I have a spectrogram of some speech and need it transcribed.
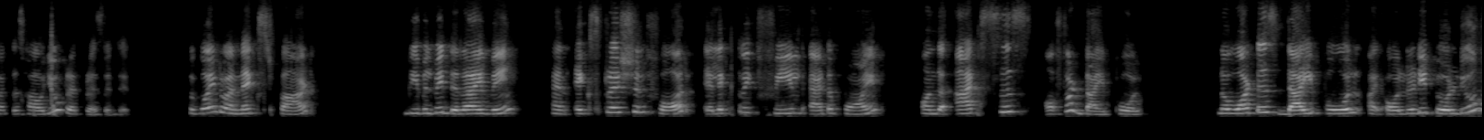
That is how you represent it. So going to our next part, we will be deriving an expression for electric field at a point on the axis of a dipole. Now what is dipole? I already told you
